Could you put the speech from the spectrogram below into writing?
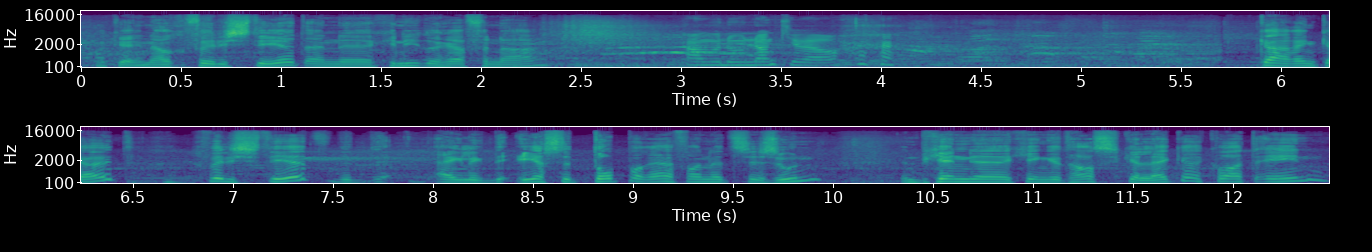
Oké, okay, nou gefeliciteerd en geniet nog even na. Gaan we doen, dankjewel. Karin Kuit, gefeliciteerd. De, de, eigenlijk de eerste topper hè, van het seizoen. In het begin uh, ging het hartstikke lekker, kwart 1.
